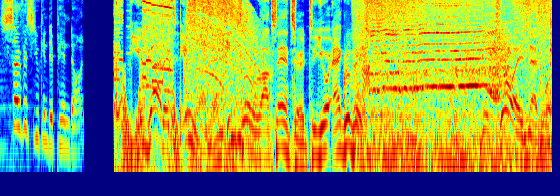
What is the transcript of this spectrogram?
service you can depend on. You got it. Inland and East Little Rock's answer to your aggravation. The Joy Network.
